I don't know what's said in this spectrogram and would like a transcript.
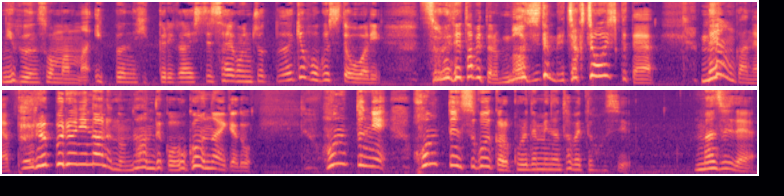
2分そのまんま。1分でひっくり返して最後にちょっとだけほぐして終わり。それで食べたらマジでめちゃくちゃ美味しくて。麺がねプルプルになるの。なんでかわかんないけど。本当に本当にすごいからこれでみんな食べてほしい。マジで。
